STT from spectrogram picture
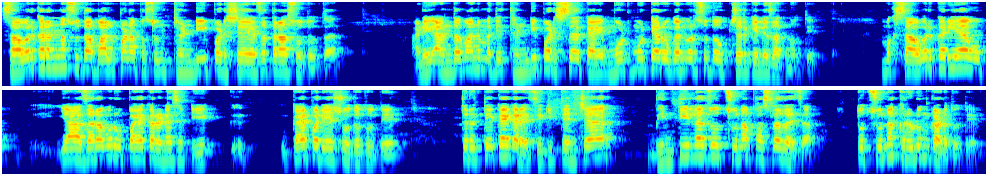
सावरकरांना सुद्धा बालपणापासून थंडी पडशा याचा त्रास होत होता. आणि अंदमानमध्ये थंडी पडसं काय मोठमोठ्या रोगांवर सुद्धा उपचार केले जात नव्हते. मग सावरकर या उप या आजारावर उपाय करण्यासाठी काय पर्याय शोधत होते? तर ते काय करायचे की त्यांच्या भिंतीला जो चुना फासला जायचा तो चुना खरडून काढत होते.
